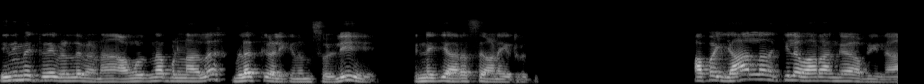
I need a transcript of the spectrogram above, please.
இனிமேல் தேர்வு எழுத வேணாம். அவங்களுக்கு என்ன பண்ணலாம்ல விலக்கு அளிக்கணும்னு சொல்லி இன்னைக்கு அரசு ஆணையிட்டிருக்கு. அப்ப யாரெல்லாம் கீழே கீழ அப்படின்னா,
